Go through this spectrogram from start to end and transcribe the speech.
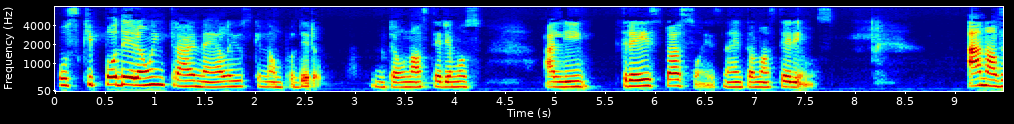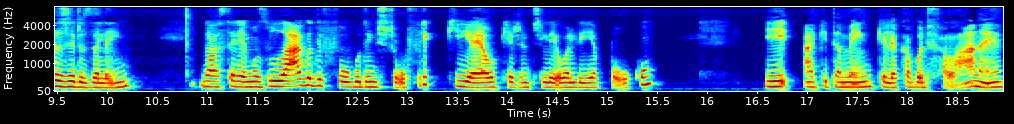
os que poderão entrar nela e os que não poderão. Então nós teremos ali três situações, né? Então nós teremos a Nova Jerusalém, nós teremos o Lago de Fogo de Enxofre, que é o que a gente leu ali há pouco, e aqui também que ele acabou de falar, né?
